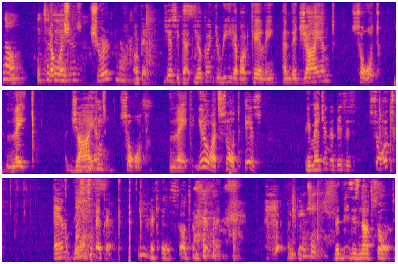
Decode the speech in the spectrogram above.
No, it's No questions? Sure. No. Okay, Jessica, you're going to read about Kelly and the giant salt lake. Giant Okay. salt lake. You know what salt is? Imagine that this is salt and this is Yes. pepper. Okay, salt and pepper. Okay, Okay. but this is not salt.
